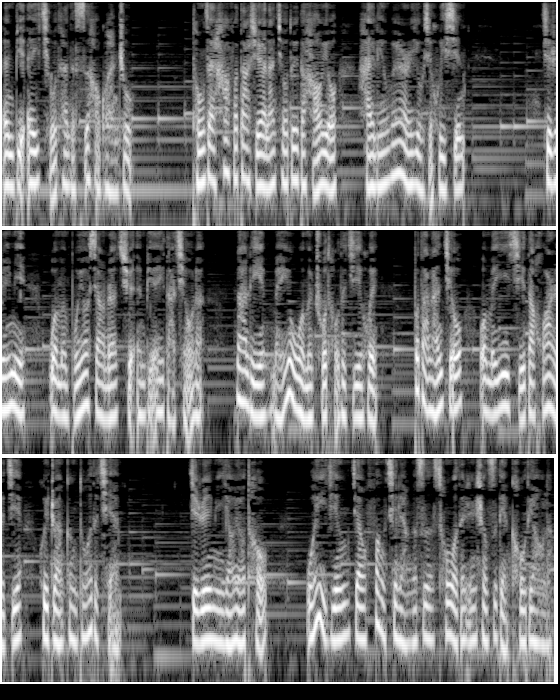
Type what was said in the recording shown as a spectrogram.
NBA 球坛的丝毫关注。同在哈佛大学篮球队的好友海林威尔有些灰心。杰瑞米。我们不要想着去 NBA 打球了，那里没有我们出头的机会。不打篮球，我们一起到华尔街会赚更多的钱。杰瑞米摇摇头，我已经将“放弃”两个字从我的人生字典抠掉了。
